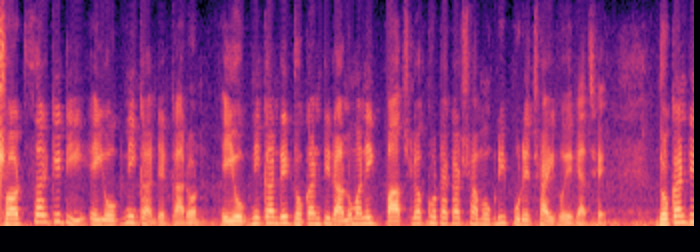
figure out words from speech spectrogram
শর্ট সার্কিটই এই অগ্নিকাণ্ডের কারণ। এই অগ্নিকাণ্ডে দোকানটির আনুমানিক পাঁচ লক্ষ টাকার সামগ্রী পুড়ে ছাই হয়ে গেছে। দোকানটি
